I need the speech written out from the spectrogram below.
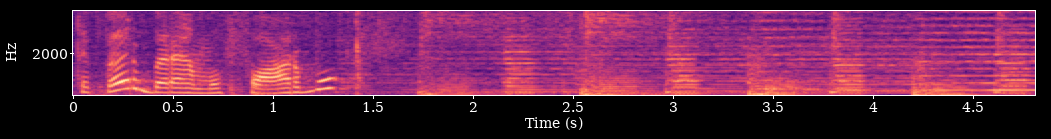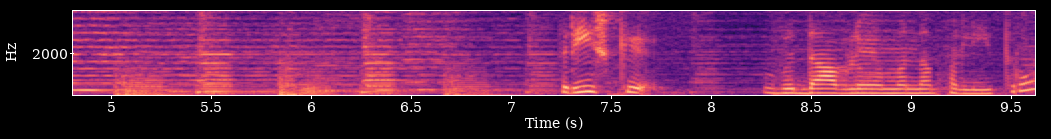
Тепер беремо фарбу. Трішки видавлюємо на палітру.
